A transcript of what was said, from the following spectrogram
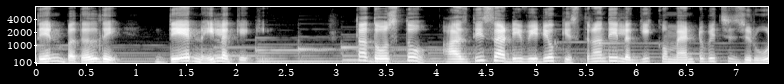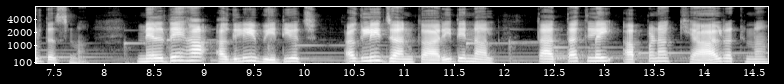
ਦਿਨ ਬਦਲਦੇ ਦੇਰ ਨਹੀਂ ਲੱਗੇਗੀ। ਤਾਂ ਦੋਸਤੋ, ਅੱਜ ਦੀ ਸਾਡੀ ਵੀਡੀਓ ਕਿਸ ਤਰ੍ਹਾਂ ਦੀ ਲੱਗੀ ਕਮੈਂਟ ਵਿੱਚ ਜ਼ਰੂਰ ਦੱਸਣਾ। ਮਿਲਦੇ ਹਾਂ ਅਗਲੀ ਵੀਡੀਓ 'ਚ। ਅਗਲੀ ਜਾਣਕਾਰੀ ਦੇ ਨਾਲ ਤਦ ਤੱਕ ਲਈ ਆਪਣਾ ਖਿਆਲ ਰੱਖਣਾ।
